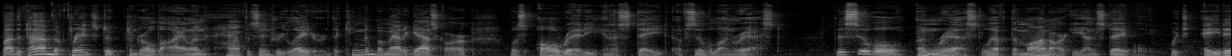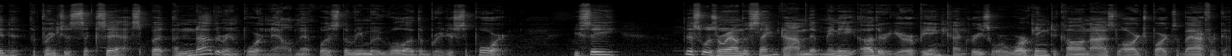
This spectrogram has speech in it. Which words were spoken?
By the time the French took control of the island, half a century later, the Kingdom of Madagascar was already in a state of civil unrest. This civil unrest left the monarchy unstable, which aided the French's success, but another important element was the removal of the British support. You see, this was around the same time that many other European countries were working to colonize large parts of Africa.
